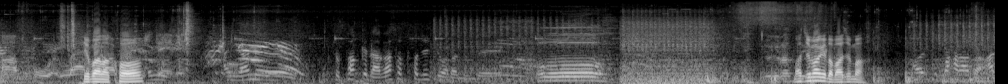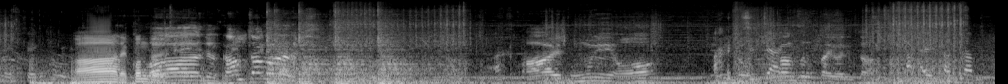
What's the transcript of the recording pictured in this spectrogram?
last Give on a operator call. standing. 아니 나는 저 밖에 나가서 터질 줄 알았는데. 어. 여기 라스 마지막이다 마지막. 아 정말 하나 더. 안에 대기 타고 있는 아내 건데. 와 진짜 깜짝 놀랐네 아이 동문이 어. 이게 좀 진짜. 실망스럽다 이거 진짜. 아, 잠깐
